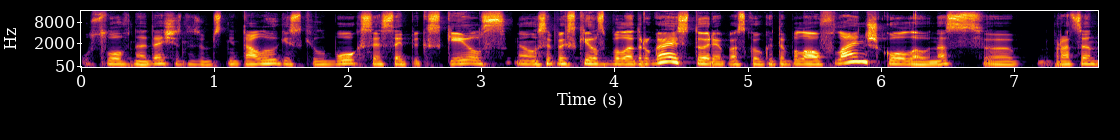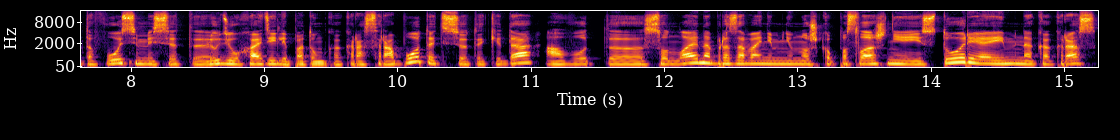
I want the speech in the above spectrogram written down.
условно, да, сейчас назовем снитологии, скиллбоксы, с Epic Skills. Ну, с Epic Skills была другая история, поскольку это была офлайн школа у нас э, процентов 80 люди уходили потом как раз работать все-таки, да, а вот э, с онлайн-образованием немножко посложнее история, именно как раз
